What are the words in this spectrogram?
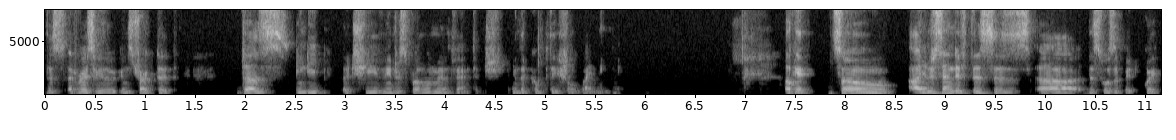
this adversary that we constructed does indeed achieve inverse polynomial advantage in the computational binding. Okay, so I understand if this is uh, this was a bit quick.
